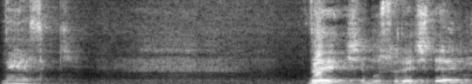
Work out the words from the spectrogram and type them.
Ne yazık ki. Ve işte bu süreçte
